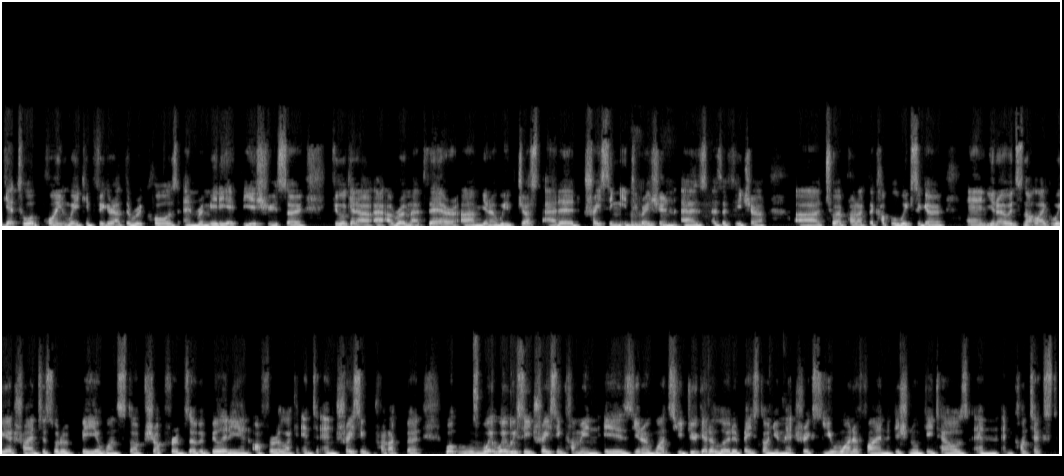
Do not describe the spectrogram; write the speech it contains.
get to a point where you can figure out the root cause and remediate the issue. So if you look at our, our roadmap there, um, you know, we've just added tracing integration mm-hmm. as, as a feature uh, to our product a couple of weeks ago. And, you know, it's not like we are trying to sort of be a one stop shop for observability and offer a like end to end tracing product. But what, where we see tracing come in is, you know, once you do get alerted based on your metrics, you want to find additional details and, and context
